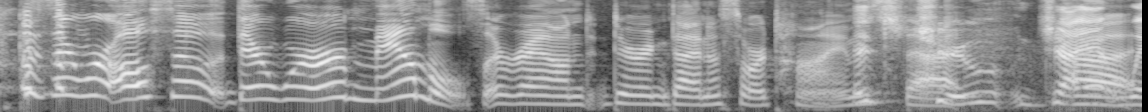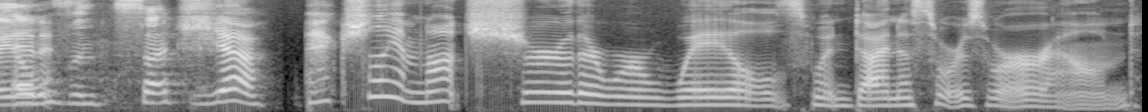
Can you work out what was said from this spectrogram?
Because there were also there were mammals around during dinosaur times. It's that- true. Giant uh, whales and- and, such. Yeah, actually, I'm not sure there were whales when dinosaurs were around.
